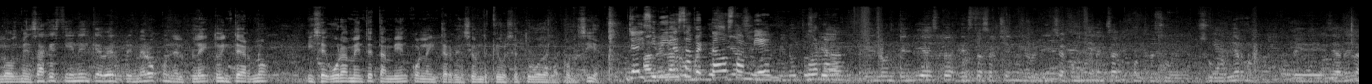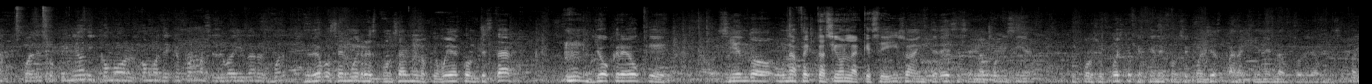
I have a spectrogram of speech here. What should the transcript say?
Los mensajes tienen que ver primero con el pleito interno y seguramente también con la intervención de que se tuvo de la policía. ¿Ya hay civiles afectados también? Por eh, lo entendía estas acciones de violencia como un mensaje contra su, gobierno de, Adela. ¿Cuál es su opinión y cómo, cómo, de qué forma se le va a ayudar al pueblo? Debo ser muy responsable en lo que voy a contestar. Yo creo que siendo una afectación la que se hizo a intereses en la policía, y por supuesto que tiene consecuencias para quien es la autoridad municipal.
